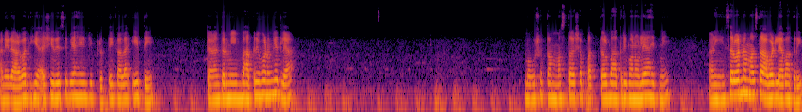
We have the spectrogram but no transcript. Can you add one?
आणि डाळ भात ही अशी रेसिपी आहे जी प्रत्येकाला येते. त्यानंतर मी भाकरी बनवून घेतल्या. बघू शकता मस्त अशा पातळ भाकरी बनवल्या आहेत मी. आणि सर्वांना मस्त आवडल्या भाकरी.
